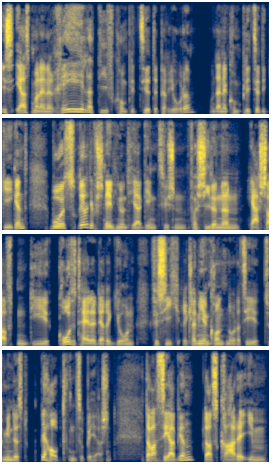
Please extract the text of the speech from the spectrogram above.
ist erstmal eine relativ komplizierte Periode und eine komplizierte Gegend, wo es relativ schnell hin und her ging zwischen verschiedenen Herrschaften, die große Teile der Region für sich reklamieren konnten oder sie zumindest behaupteten zu beherrschen. Da war Serbien, das gerade im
